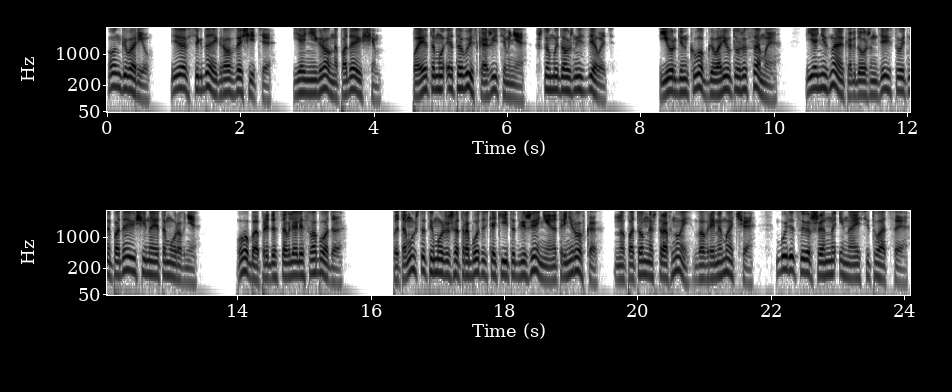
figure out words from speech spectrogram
Он говорил, «Я всегда играл в защите, я не играл нападающим. Поэтому это вы скажите мне, что мы должны сделать, Юрген Клоп говорил то же самое. Я не знаю, как должен действовать нападающий на этом уровне. Оба предоставляли свободу. Потому что ты можешь отработать какие-то движения на тренировках, но потом на штрафной, во время матча, будет совершенно иная ситуация.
